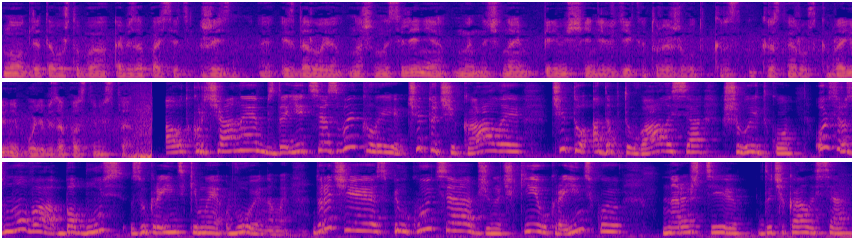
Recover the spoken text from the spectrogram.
Но для того, чтобы обезопасить жизнь э, и здоровье нашего населения, мы начинаем перемещение людей, которые живут в Крас- Красноружском районе, в более безопасные места. А от курчани, здається, звикли, чи то чекали, чи то адаптувалися швидко. Ось розмова бабусь з українськими воїнами. До речі, спілкуються жіночки українською. Нарешті дочекалися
